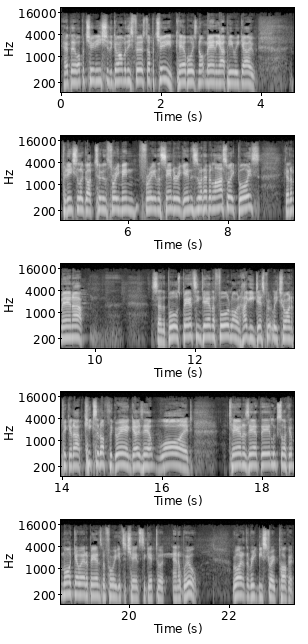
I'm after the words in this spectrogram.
Had the opportunity. Should have gone with his first opportunity. Cowboys not manning up. Here we go. Peninsula got two and three men free in the centre again. This is what happened last week, boys. Got a man up. So the ball's bouncing down the forward line. Huggy desperately trying to pick it up, kicks it off the ground, goes out wide. Towner's out there. Looks like it might go out of bounds before he gets a chance to get to it, and it will. Right at the Rigby Street pocket.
